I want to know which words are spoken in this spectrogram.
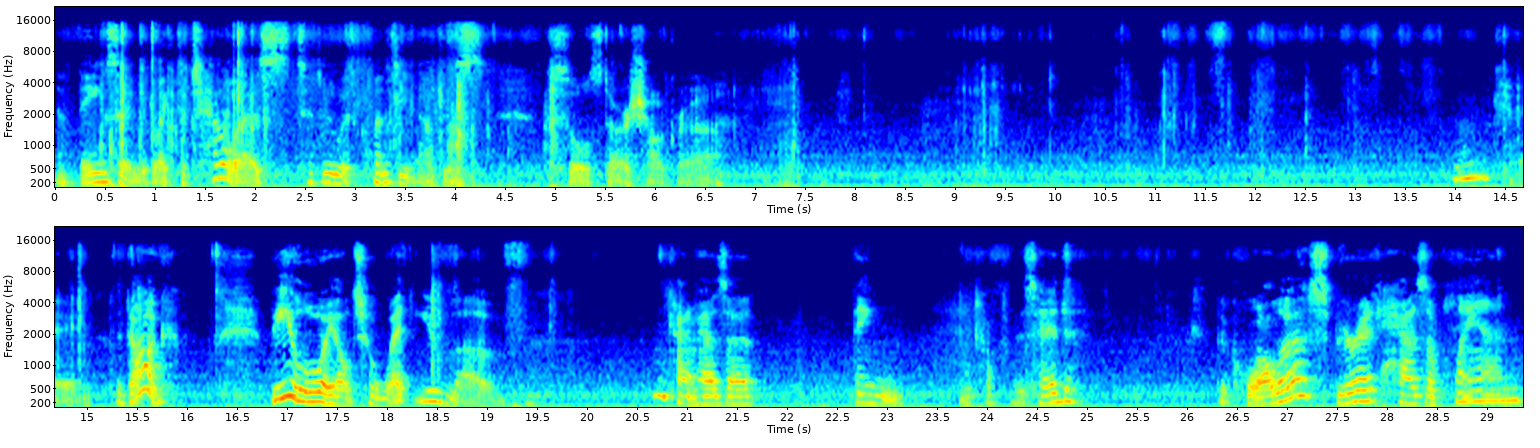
and things that would like to tell us to do with cleansing of this soul star chakra. Okay, the dog. Be loyal to what you love. kind of has a thing on top of his head. The koala spirit has a plan.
